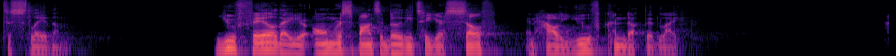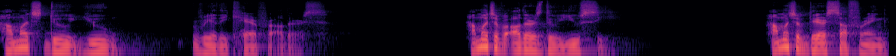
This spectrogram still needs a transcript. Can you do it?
to slay them. You failed at your own responsibility to yourself and how you've conducted life. How much do you really care for others? How much of others do you see? How much of their suffering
